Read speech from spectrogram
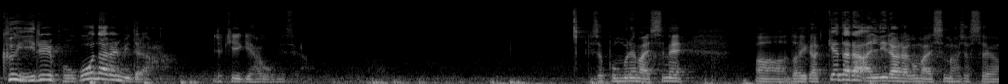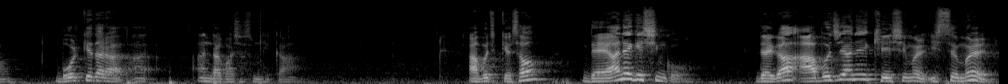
그 일을 보고 나를 믿으라. 이렇게 얘기하고 계세요. 그래서 본문의 말씀에 어, 너희가 깨달아 알리라라고 말씀을 하셨어요. 뭘 깨달아 아, 안다고 하셨습니까? 아버지께서 내 안에 계신고 내가 아버지 안에 계심을 있음을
